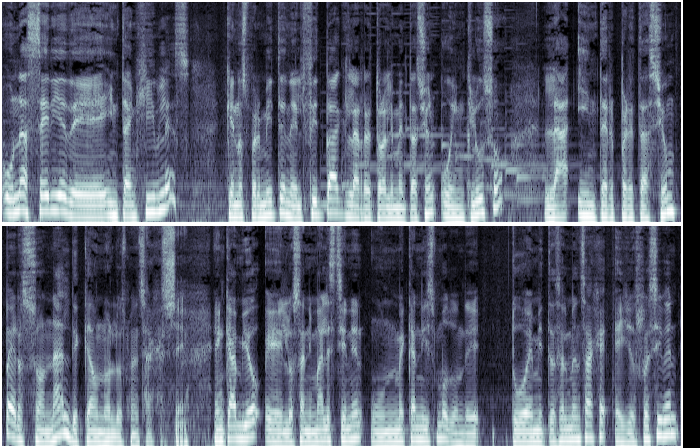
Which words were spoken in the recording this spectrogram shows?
una serie de intangibles que nos permiten el feedback, la retroalimentación o incluso la interpretación personal de cada uno de los mensajes. Sí. En cambio, eh, los animales tienen un mecanismo donde tú emites el mensaje, ellos reciben,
